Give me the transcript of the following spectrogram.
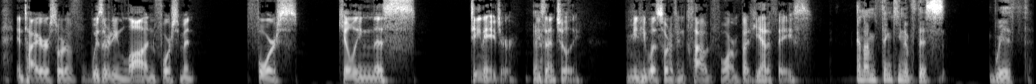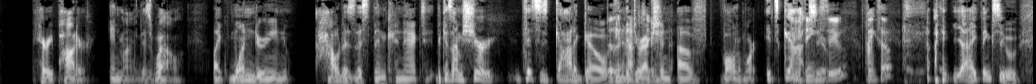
entire sort of wizarding law enforcement force killing this teenager, Yeah. essentially. I mean, he was sort of in cloud form, but he had a face. And I'm thinking of this with Harry Potter in mind as well. Like wondering how does this then connect? Because I'm sure this has got to go in the have to? direction of Voldemort. It's Do you got think to. so? Think so? yeah, I think so.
